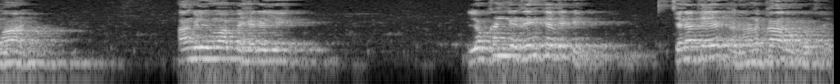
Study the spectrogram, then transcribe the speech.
માણ. આંગળીઓમાં પહેરેલી લોખંડની રિંગ કે વીટી, જેનાથી એક રણકાર ઊભો થાય.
